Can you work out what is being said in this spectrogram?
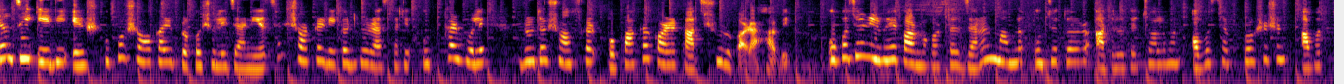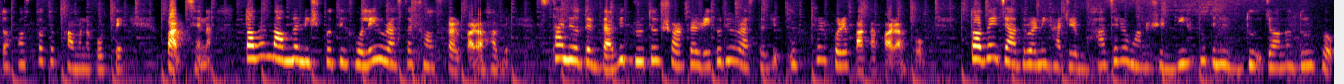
এলজিএডি এর উপসহকারী প্রকৌশলী জানিয়েছেন, সরকার রেকর্ডীয় রাস্তাটি উদ্ধার হলে দ্রুত সংস্কার ও পাকা করার কাজ শুরু করা হবে। উপজেলা নির্বাহী কর্মকর্তা জানান, মামলা উচ্চতর আদালতে চলমান অবস্থায় প্রশাসন আপাতত হস্তক্ষেপ কামনা করতে পারছে না। তবে মামলা নিষ্পত্তি হলেই রাস্তা সংস্কার করা হবে। স্থানীয়দের দাবি, দ্রুত সরকার রেকর্ডীয় রাস্তাটি উদ্ধার করে পাকা করা হোক। তবে জাদুরানী হাটের হাজারো মানুষের দীর্ঘদিনের দু- জনদুর্ভোগ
